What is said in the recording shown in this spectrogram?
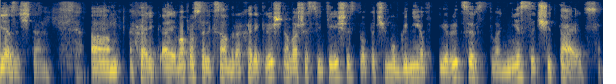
Я зачитаю. Um, вопрос Александра. Хари Кришна, ваше святейшество, почему гнев и рыцарство не сочетаются?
